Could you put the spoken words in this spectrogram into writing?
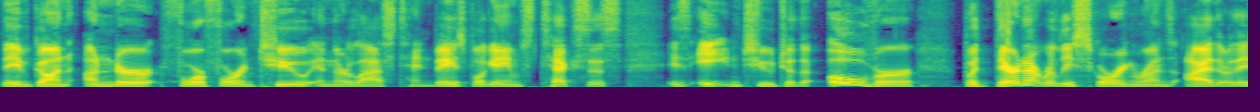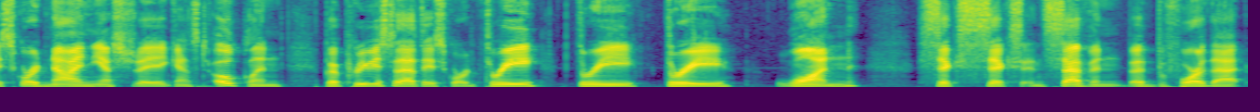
They've gone under 4 4 and 2 in their last 10 baseball games. Texas is 8 and 2 to the over, but they're not really scoring runs either. They scored 9 yesterday against Oakland, but previous to that they scored 3 3 3 1 six, six, and seven, but before that,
